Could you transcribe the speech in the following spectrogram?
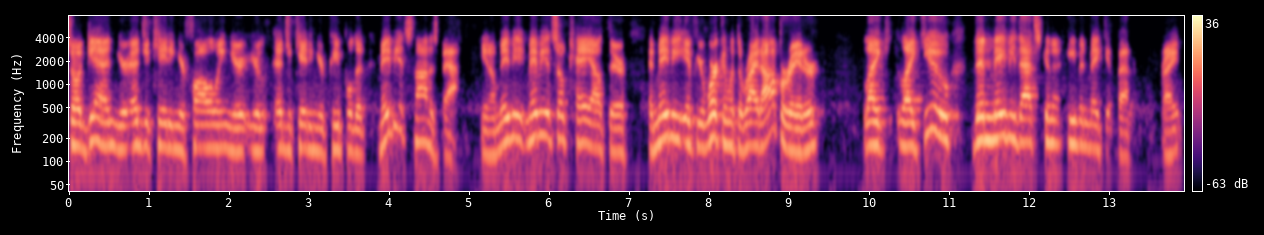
so again, you're educating your following, you're you're educating your people that maybe it's not as bad. You know, maybe maybe it's okay out there, and maybe if you're working with the right operator, like like you, then maybe that's going to even make it better, right?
